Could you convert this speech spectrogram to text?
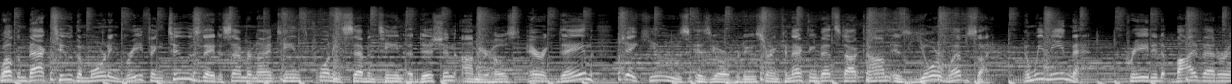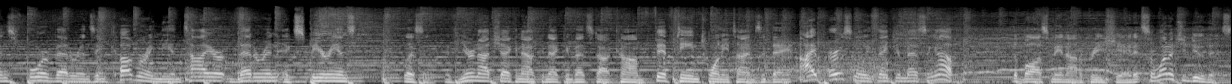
Welcome back to the morning briefing, Tuesday, December 19th, 2017 edition. I'm your host, Eric Dehm. Jake Hughes is your producer, and ConnectingVets.com is your website. And we mean that. Created by veterans for veterans and covering the entire veteran experience. Listen, if you're not checking out ConnectingVets.com 15, 20 times a day, I personally think you're messing up. The boss may not appreciate it. So why don't you do this?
